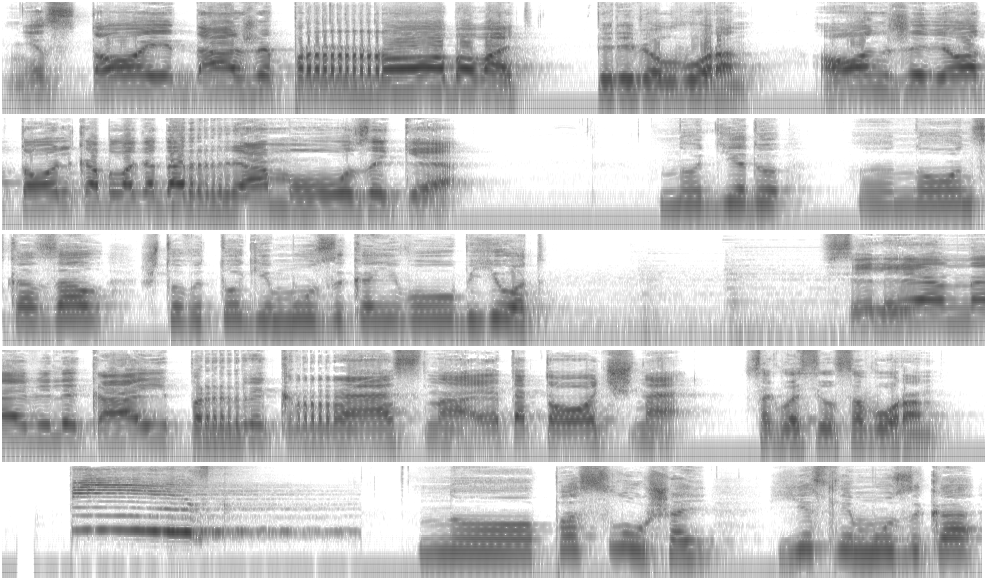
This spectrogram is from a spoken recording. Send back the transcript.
«Не стоит даже пробовать!» – перевел ворон. «Он живет только благодаря музыке!» «Но деду... но он сказал, что в итоге музыка его убьет!» «Вселенная велика и прекрасна, это точно!» – согласился ворон. «Но послушай, если музыка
